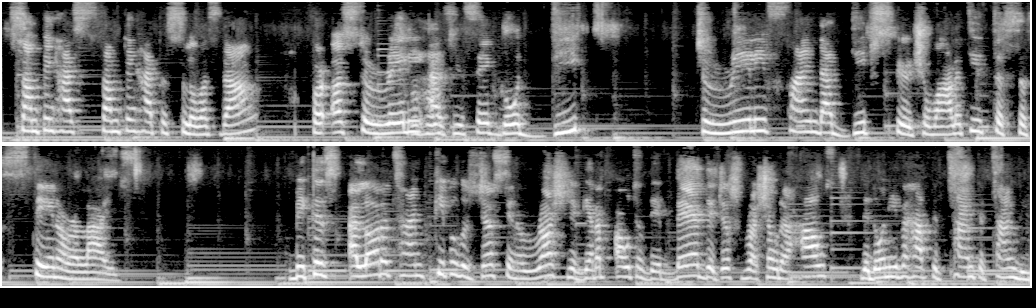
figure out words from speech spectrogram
something has something had to slow us down for us to really, mm-hmm. as you say, go deep. To really find that deep spirituality to sustain our lives. Because a lot of time people was just in a rush. They get up out of their bed. They just rush out of the house. They don't even have the time to thank the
